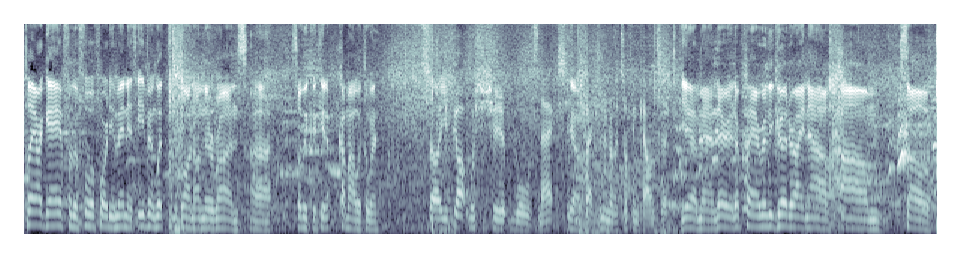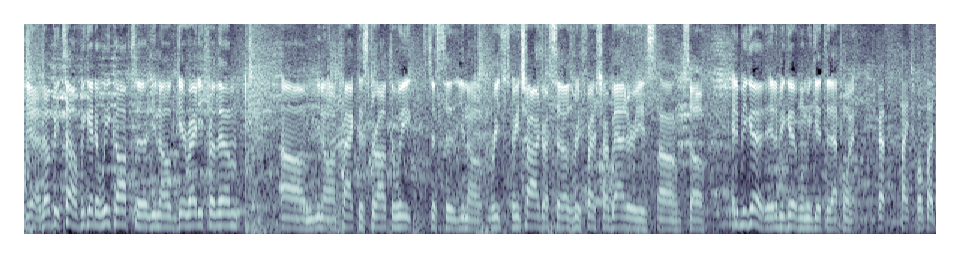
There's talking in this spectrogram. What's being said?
play our game for the full 40 minutes, even with them going on their runs, uh, so we could get come out with the win. So you've got Worcestershire Wolves next. Yeah. Expecting another tough encounter. Yeah, man, they're they're playing really good right now. Um, so yeah, they'll be tough. We get a week off to you know get ready for them. Um, you know, and practice throughout the week just to you know re recharge ourselves, refresh our batteries. Um, so it'll be good. It'll be good when we get to that point. Good. Thanks. Well played.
